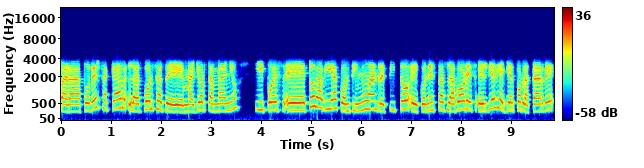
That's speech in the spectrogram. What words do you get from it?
para poder sacar las bolsas de mayor tamaño y pues eh, todavía continúan, repito, eh, con estas labores. El día de ayer por la tarde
